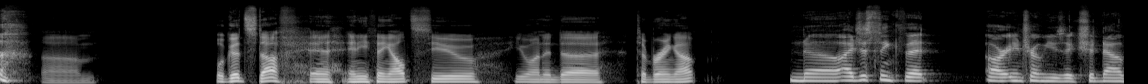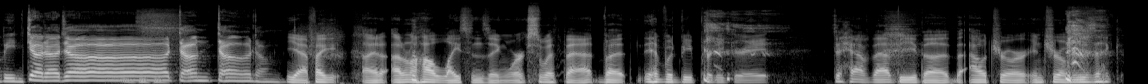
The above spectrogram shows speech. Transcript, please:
um well good stuff. Eh, anything else you you wanted to to bring up? No, I just think that our intro music should now be da da da dun dun dun. Yeah, if I, I I don't know how licensing works with that, but it would be pretty great to have that be the the outro or intro music.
